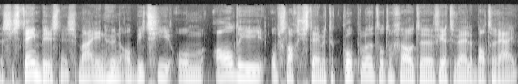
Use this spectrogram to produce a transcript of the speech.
systeembusiness, maar in hun ambitie om al die opslagsystemen te koppelen tot een grote virtuele batterij.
